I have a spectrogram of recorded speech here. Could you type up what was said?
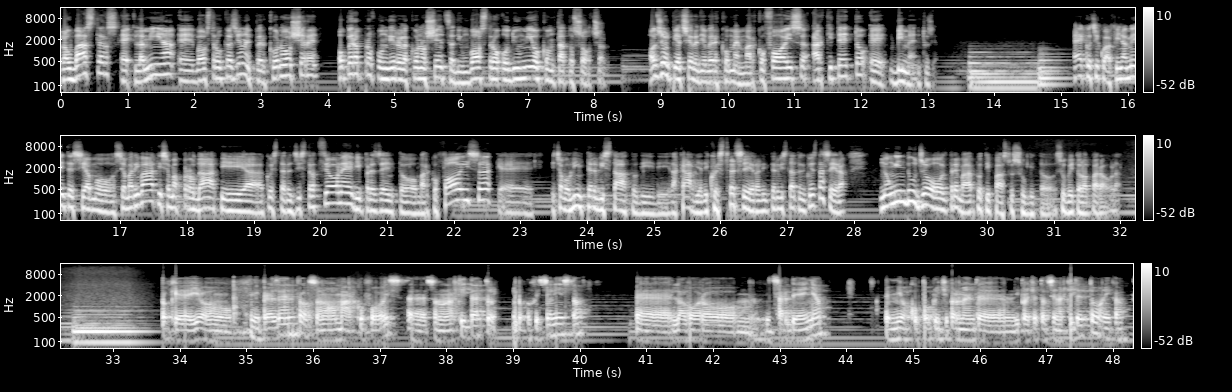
Cloudbusters è la mia e vostra occasione per conoscere o per approfondire la conoscenza di un vostro o di un mio contatto social. Oggi ho il piacere di avere con me Marco Fois, architetto e BIM Enthusiast. Eccoci qua, finalmente siamo, siamo, arrivati, siamo approdati a questa registrazione. Vi presento Marco Fois, che è diciamo, l'intervistato di, di la cavia di questa sera, l'intervistato di questa sera, non indugio oltre, Marco, ti passo subito, subito la parola. Ok, io mi presento, sono Marco Fois, eh, sono un architetto, professionista, eh, lavoro mm, in Sardegna e mi occupo principalmente di progettazione architettonica.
